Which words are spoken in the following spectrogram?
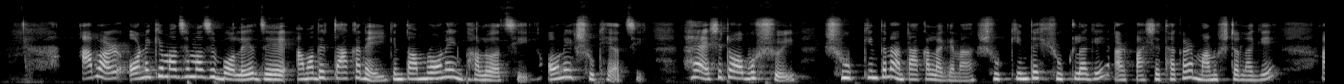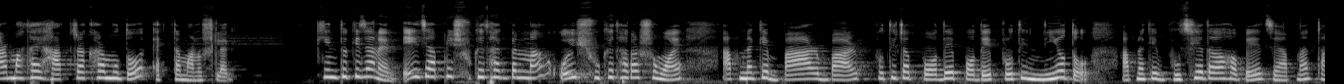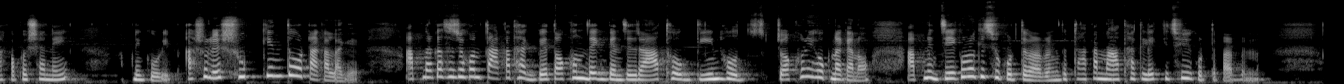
আবার অনেকে মাঝে মাঝে বলে যে, আমাদের টাকা নেই, কিন্তু আমরা অনেক ভালো আছি, অনেক সুখে আছি। হ্যাঁ সেটা অবশ্যই। সুখ কিনতে না টাকা লাগে না। সুখ কিনতে সুখ লাগে, আর পাশে থাকার মানুষটা লাগে, আর মাথায় হাত রাখার মতো একটা মানুষ লাগে। কিন্তু কি জানেন, এই যে আপনি সুখে থাকবেন না, ওই সুখে থাকার সময় আপনাকে বারবার প্রতিটা পদে পদে প্রতিনিয়ত আপনাকে বুঝিয়ে দেওয়া হবে যে, আপনার টাকা পয়সা নেই, আপনি গরিব। আসলে সুখ কিনতেও টাকা লাগে। আপনার কাছে যখন টাকা থাকবে, তখন দেখবেন যে রাত হোক, দিন হোক, যখনই হোক না কেন, আপনি যে কোনো কিছু করতে পারবেন, কিন্তু টাকা না থাকলে কিছুই করতে পারবেন না।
